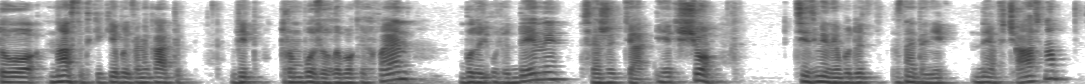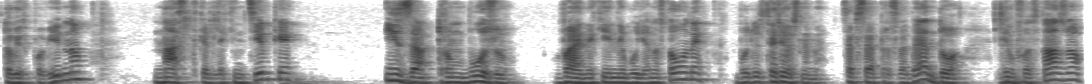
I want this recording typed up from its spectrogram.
то наслідки, які будуть виникати від тромбозу глибоких вен, будуть у людини все життя. І якщо ці зміни будуть знайдені невчасно, то відповідно наслідки для кінцівки із-за тромбозу вен, який не буде діагностований, будуть серйозними. Це все призведе до лімфостазу,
